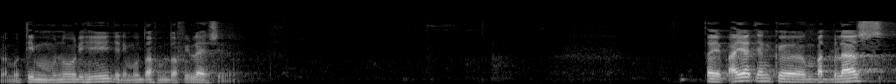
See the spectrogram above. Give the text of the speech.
Kalau mutim menurihi jadi mudhaf mudhaf ilaih situ. Taib, ayat yang ke-14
